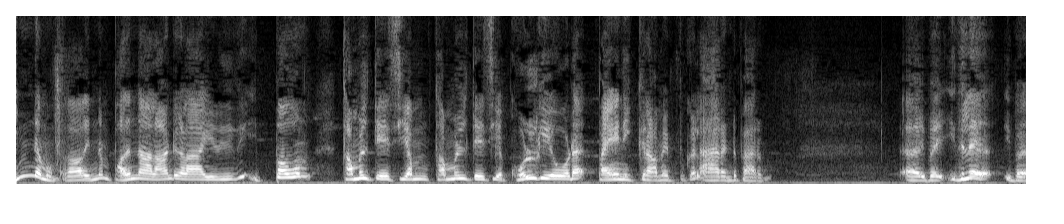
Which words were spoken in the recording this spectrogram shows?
இன்னமும் அதாவது இன்னும் பதினாலு ஆண்டுகளாக இருக்குது இப்போவும் தமிழ் தேசியம் தமிழ் தேசிய கொள்கையோட பயணிக்கிற அமைப்புகள் ஆரண்டு பேரும். இப்போ இதில் இப்போ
